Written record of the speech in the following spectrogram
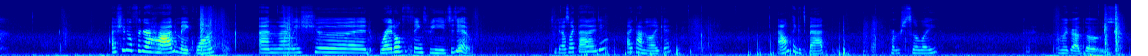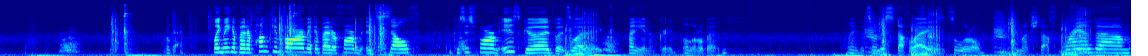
I should go figure out how to make one, and then we should write all the things we need to do. Do you guys like that idea? I kind of like it. I don't think it's bad, personally. Okay, I'm gonna grab those. Okay. Like, make a better pumpkin farm, make a better farm itself. Because this farm is good, but it's like, I need an upgrade a little bit. Let me put some of this stuff away, because it's a little too much stuff. Random.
